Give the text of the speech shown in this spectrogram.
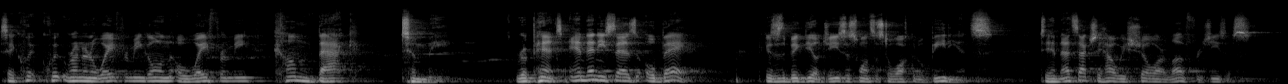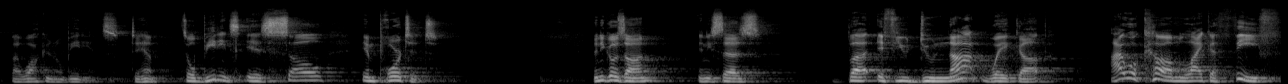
Say, quit, quit running away from me, going away from me. Come back to me. Repent. And then he says, obey, because it's a big deal. Jesus wants us to walk in obedience to him. That's actually how we show our love for Jesus, by walking in obedience to him. So obedience is so important. Then he goes on and he says, But if you do not wake up, I will come like a thief,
